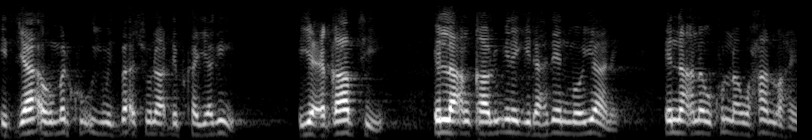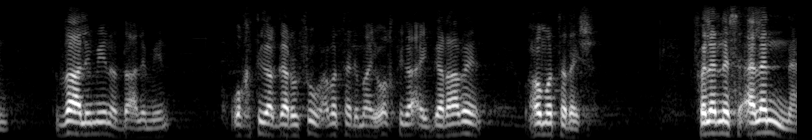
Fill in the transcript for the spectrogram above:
Id jaaahum markuu u yimid ba'sunaa dhibkayagii iyo ciqaabtii ilaa an qaaluu inay yidhaahdeen mooyaane inaa anagu kunaa waxaanu ahayn aalimiina aalimiin waktigaa garasho waxba tari maayo waktigaa ay garaabeen waxba ma tarayso. Falanas'alanna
